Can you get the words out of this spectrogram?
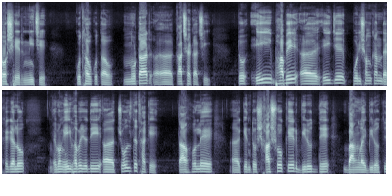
দশের নিচে। কোথাও কোথাও, নোটার কাছাকাছি। তো এইভাবে এই যে পরিসংখ্যান দেখা গেল এবং এইভাবে যদি চলতে থাকে, তাহলে কিন্তু শাসকের বিরুদ্ধে বাংলায় বিরোধী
